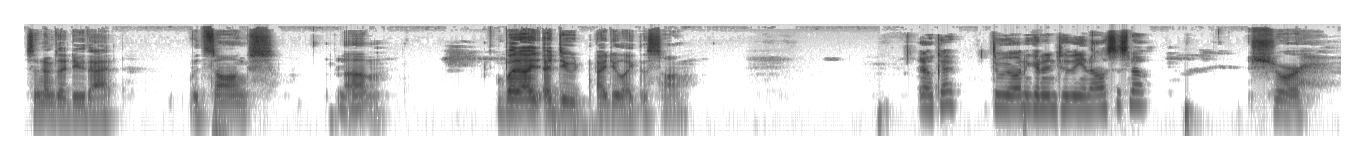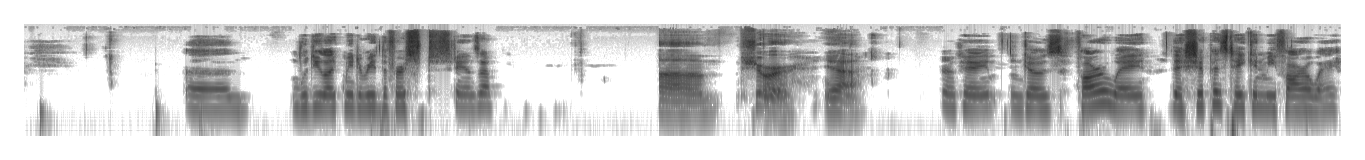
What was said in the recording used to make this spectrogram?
sometimes I do that with songs. Mhm. Um, but I, I do I do like this song. okay. Do we want to get into the analysis now? Sure. Um, would you like me to read the first stanza? Um, sure. Yeah. Okay, it goes far away. The ship has taken me far away,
